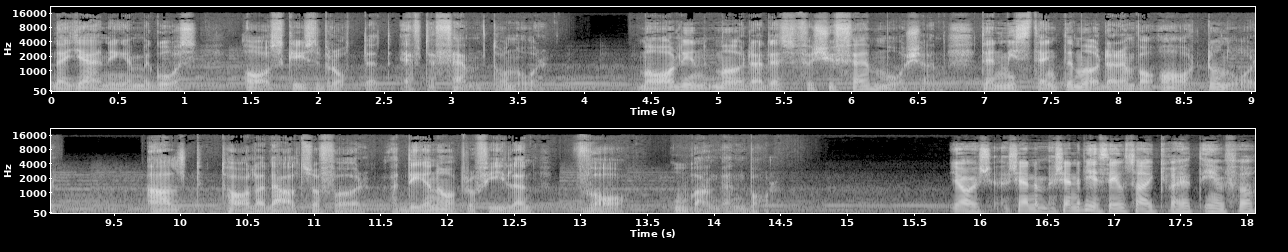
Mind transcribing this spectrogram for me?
när gärningen begås avskrivs brottet efter 15 år. Malin mördades för 25 år sedan. Den misstänkte mördaren var 18 år. Allt talade alltså för att DNA-profilen var oanvändbar. Jag kände, kände viss osäkerhet inför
